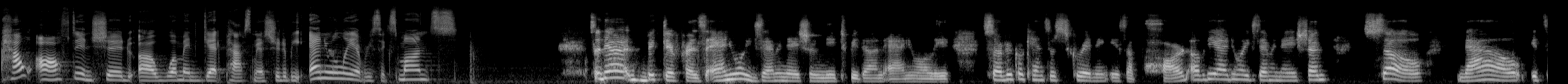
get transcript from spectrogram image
how often should a woman get pap smears? Should it be annually, every six months? So there are big difference. Annual examination need to be done annually. Cervical cancer screening is a part of the annual examination. So now it's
